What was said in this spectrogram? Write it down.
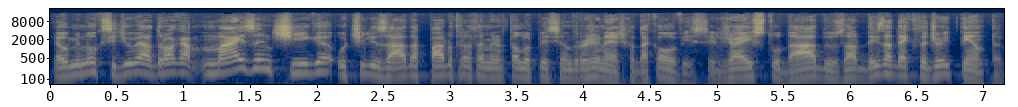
é o minoxidil é a droga mais antiga utilizada para o tratamento da alopecia androgenética, da calvície. Ele já é estudado e usado desde a década de 80.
